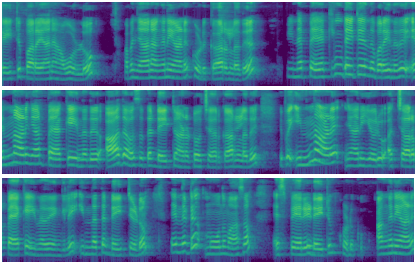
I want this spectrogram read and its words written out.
ഡേറ്റ് പറയാനാവുള്ളൂ. അപ്പം ഞാൻ അങ്ങനെയാണ് കൊടുക്കാറുള്ളത്. പിന്നെ പാക്കിംഗ് ഡേറ്റ് എന്ന് പറയുന്നത് എന്നാണ് ഞാൻ പാക്ക് ചെയ്യുന്നത്. ആ ദിവസത്തെ ഡേറ്റ് ആണ് കേട്ടോ ചേർക്കാറുള്ളത്. ഇപ്പോൾ ഇന്നാണ് ഞാൻ ഈ ഒരു അച്ചാർ പാക്ക് ചെയ്യുന്നത് എങ്കിൽ ഇന്നത്തെ ഡേറ്റ് ഇടും. എന്നിട്ട് മൂന്ന് മാസം എക്സ്പയറി ഡേറ്റും കൊടുക്കും. അങ്ങനെയാണ്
